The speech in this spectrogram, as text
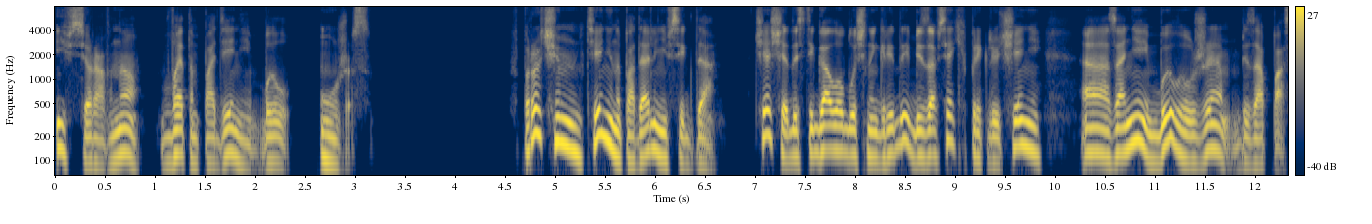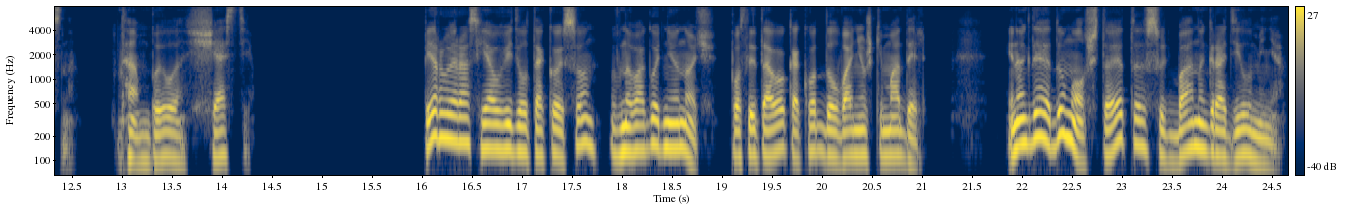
И все равно в этом падении был ужас. Впрочем, тени нападали не всегда. Чаще я достигал облачной гряды безо всяких приключений, а за ней было уже безопасно. Там было счастье. Первый раз я увидел такой сон в новогоднюю ночь, после того, как отдал Ванюшке модель. Иногда я думал, что эта судьба наградила меня.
